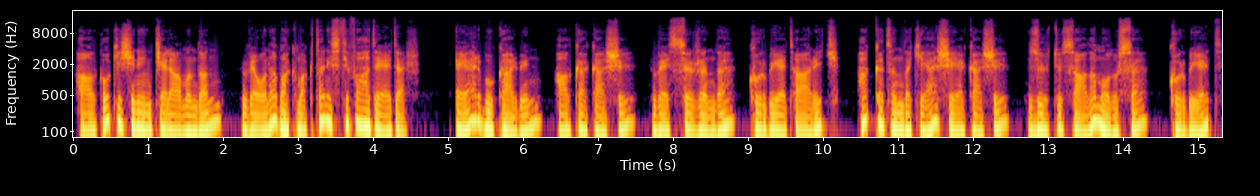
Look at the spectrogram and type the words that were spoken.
Halk o kişinin kelamından ve ona bakmaktan istifade eder. Eğer bu kalbin halka karşı ve sırrında kurbiyet hariç hak katındaki her şeye karşı zühtü sağlam olursa kurbiyet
